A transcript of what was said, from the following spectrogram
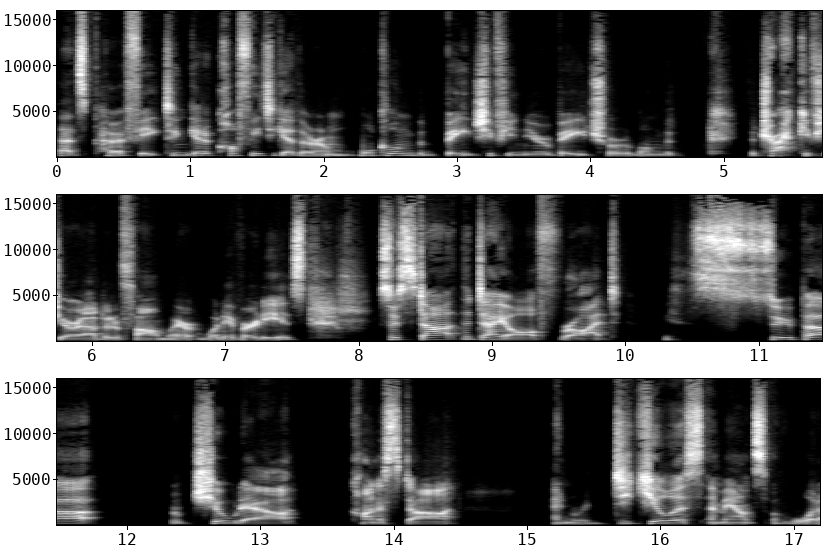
that's perfect. And get a coffee together and walk along the beach if you're near a beach or along the, the track if you're out at a farm, where whatever it is. So start the day off right with super chilled out kind of start and ridiculous amounts of water.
